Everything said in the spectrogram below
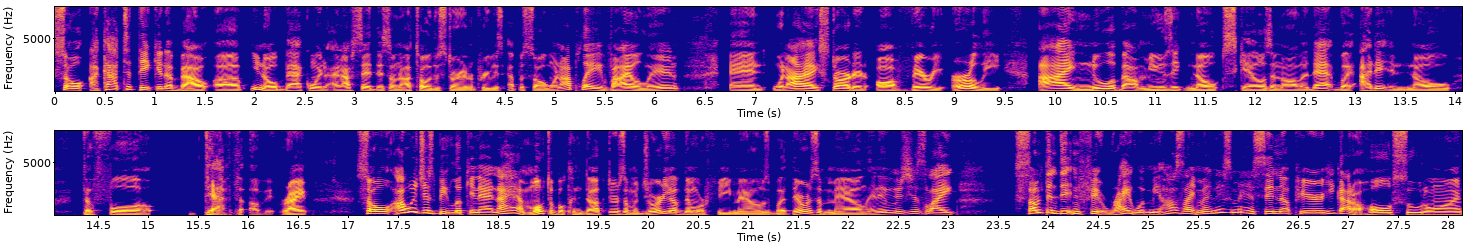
So I got to thinking about, uh, you know, back when, and I've said this on, I told this story on a previous episode, when I played violin and when I started off very early, I knew about music, notes, scales, and all of that, but I didn't know the full depth of it, right? So I would just be looking at, and I had multiple conductors. A majority of them were females, but there was a male, and it was just like, something didn't fit right with me. I was like, man, this man sitting up here, he got a whole suit on.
